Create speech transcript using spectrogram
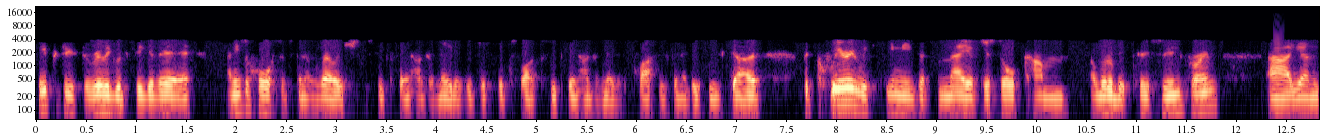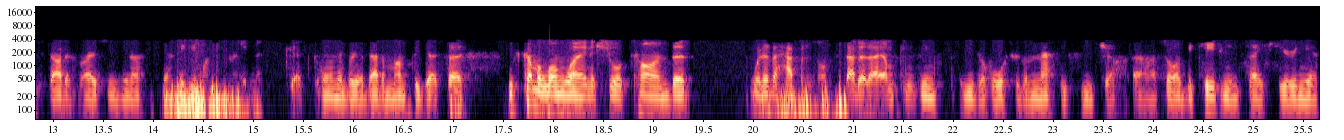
he produced a really good figure there. And he's a horse that's going to relish 1600 metres. It just looks like 1600 metres plus is going to be his go. The query with him is that may have just all come a little bit too soon for him. Uh, he only started racing, you know, I think he went at Canterbury about a month ago. So he's come a long way in a short time, but whatever happens on Saturday, I'm convinced he's a horse with a massive future. Uh, so I'd be keeping him safe here in your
